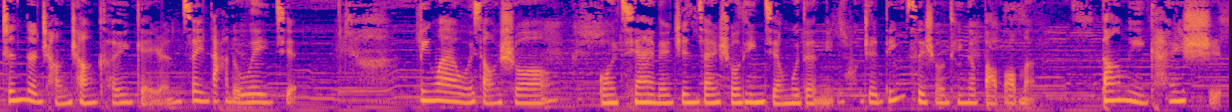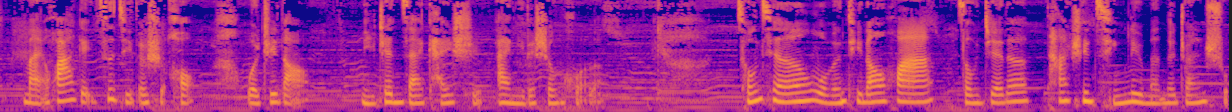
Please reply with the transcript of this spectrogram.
真的常常可以给人最大的慰藉。另外，我想说，我亲爱的正在收听节目的你，或者第一次收听的宝宝们，当你开始买花给自己的时候，我知道，你正在开始爱你的生活了。从前我们提到花，总觉得它是情侣们的专属。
